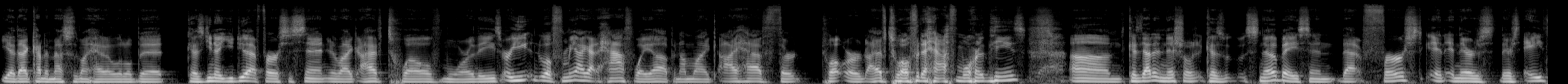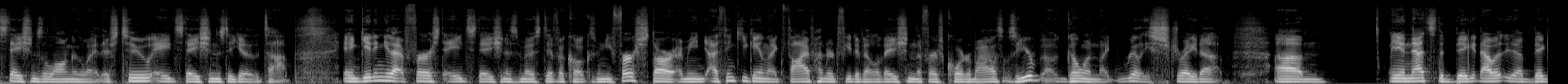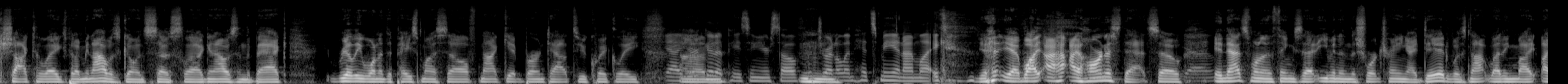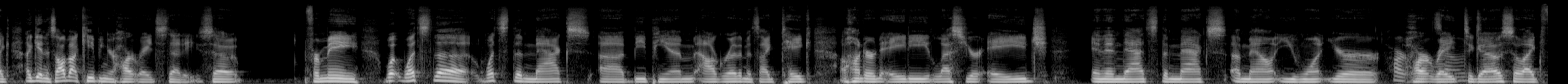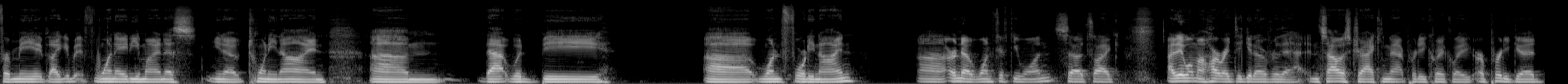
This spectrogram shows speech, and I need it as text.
yeah, that kind of messed with my head a little bit because you know you do that first ascent, and you're like, I have 12 more of these, or you. Well, for me, I got halfway up, and I'm like, I have 13. 12 or I have 12 and a half more of these. Um, cause that initial, cause snow basin, that first, and, and there's, there's aid stations along the way. There's two aid stations to get to the top and getting to that first aid station is the most difficult. Cause when you first start, I mean, I think you gain like 500 feet of elevation the first quarter mile. So you're uh, going like really straight up. Um, and that's the big that was a big shock to the legs but i mean i was going so slow and i was in the back really wanted to pace myself not get burnt out too quickly Yeah, you're good Um, at pacing yourself. mhm. Adrenaline hits me, and I'm like, yeah yeah well i, I, I harnessed that so Yeah. and that's one of the things that even in the short training i did was not letting my like again it's all about keeping your heart rate steady so for me, what what's the what's the max uh, BPM algorithm? It's like take 180 less your age, and then that's the max amount you want your Heart heart, rate rate to go. So like for me, like if 180 minus you know 29, um, that would be uh, 149. Uh, or no, 151. So it's like I didn't want my heart rate to get over that, and so I was tracking that pretty quickly or pretty good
